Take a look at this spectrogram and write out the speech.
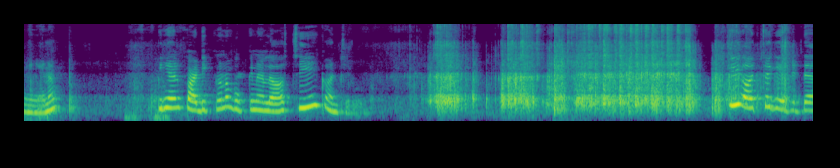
ഇങ്ങനെ. പിന്നെ ഞാൻ പഠിക്കണ ബുക്കിനെ ലാസ്റ്റ് കാണിച്ചു തരുള്ളൂ ഈ ഒച്ച കേട്ടിട്ട്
